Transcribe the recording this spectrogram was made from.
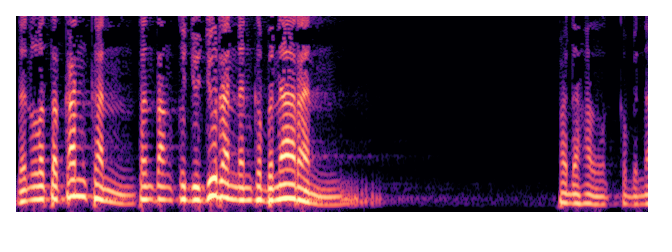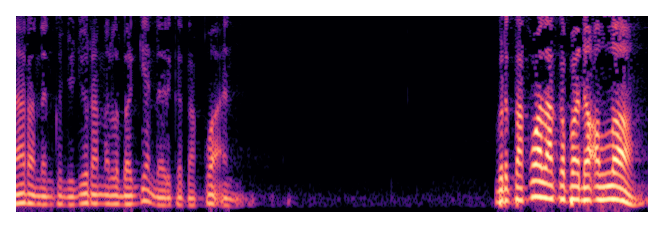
Dan Allah tekankan tentang kejujuran dan kebenaran. Padahal kebenaran dan kejujuran adalah bagian dari ketakwaan. Bertakwalah kepada Allah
